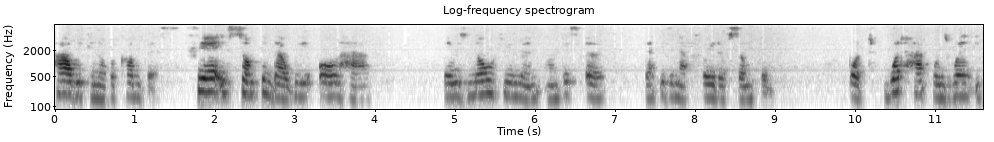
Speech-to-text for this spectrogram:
how we can overcome this. Fear is something that we all have. There is no human on this earth that isn't afraid of something. But what happens when it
